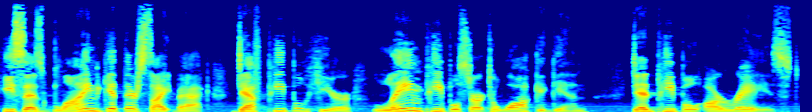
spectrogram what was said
He says, Blind get their sight back, Deaf people hear, lame people start to walk again, dead people are raised.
